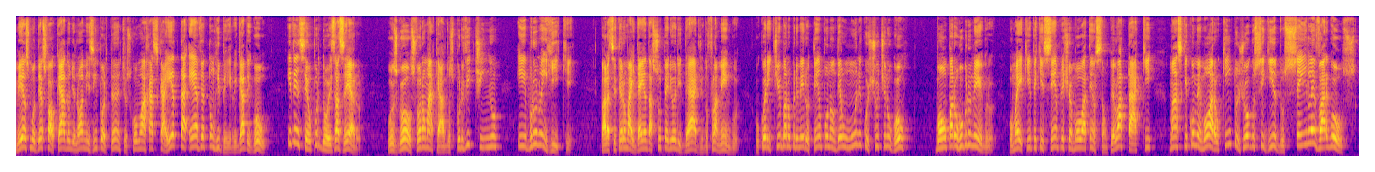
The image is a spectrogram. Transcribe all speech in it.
mesmo desfalcado de nomes importantes como Arrascaeta, Everton Ribeiro e Gabigol, e venceu por 2 a 0. Os gols foram marcados por Vitinho e Bruno Henrique. Para se ter uma ideia da superioridade do Flamengo, o Coritiba no primeiro tempo não deu um único chute no gol. Bom para o rubro-negro, uma equipe que sempre chamou a atenção pelo ataque, mas que comemora o quinto jogo seguido sem levar gols.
